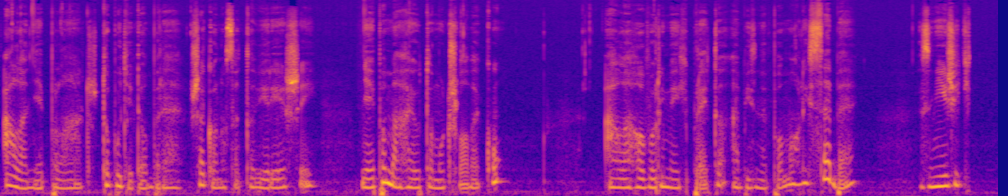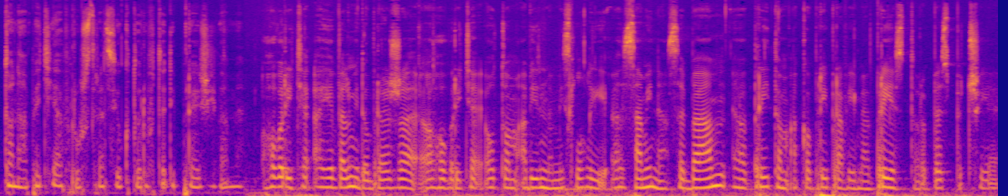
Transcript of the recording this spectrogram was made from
ale nepláč, to bude dobré, však ono sa to vyrieši, nepomáhajú tomu človeku, ale hovoríme ich preto, aby sme pomohli sebe znížiť to napätie a frustráciu, ktorú vtedy prežívame. Hovoríte a je veľmi dobré, že hovoríte aj o tom, aby sme mysleli sami na seba, pri tom, ako pripravíme priestor, bezpečie,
